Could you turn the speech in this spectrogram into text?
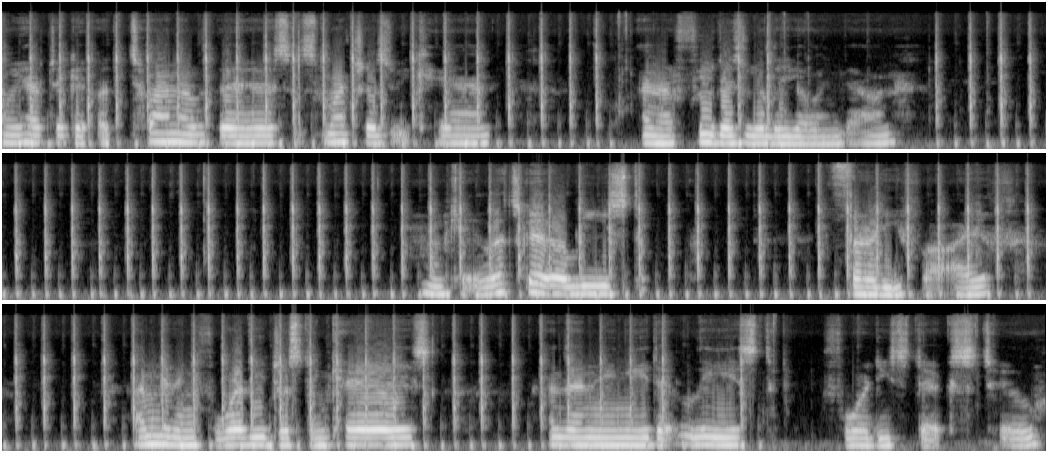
And We have to get a ton of this, as much as we can. And our food is really going down. Okay, let's get at least 35. I'm getting 40 just in case. And then we need at least 40 sticks too.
